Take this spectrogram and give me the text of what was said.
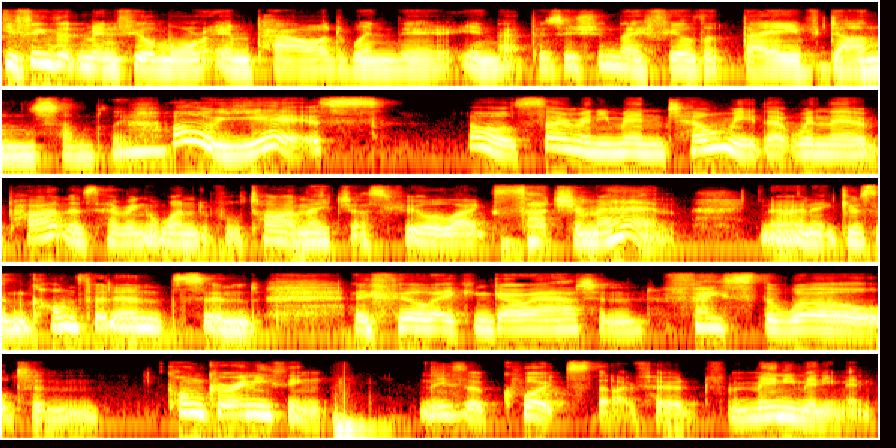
You think that men feel more empowered when they're in that position? They feel that they've done something? Oh, yes. Oh, so many men tell me that when their partner's having a wonderful time, they just feel like such a man, you know, and it gives them confidence and they feel they can go out and face the world and conquer anything. And these are quotes that I've heard from many, many men.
